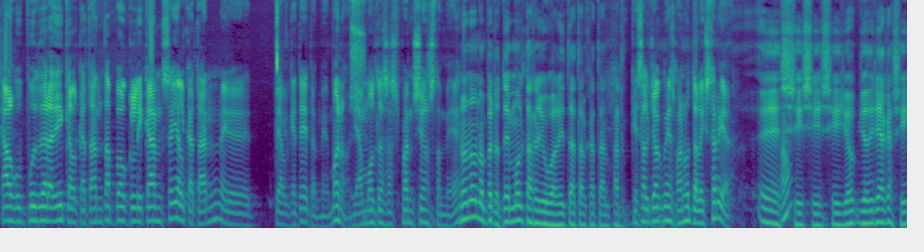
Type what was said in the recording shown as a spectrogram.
Que algú podrà dir que el Catan tampoc li cansa i el Catan eh, té el que té, també. Bueno, hi ha moltes expansions, també, eh? No, no, no, però té molta rejugabilitat el Catan. Per... Que és el joc més venut de la història. Eh, No? Sí, sí, sí, jo, jo diria que sí.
